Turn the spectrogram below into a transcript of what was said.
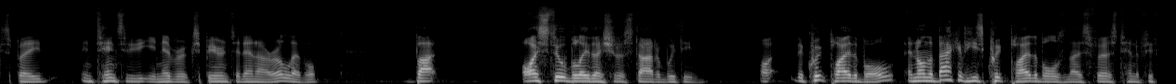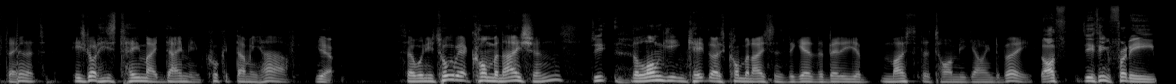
speed, intensity that you never experience at NRL level, but I still believe they should have started with him. I- The quick play the ball, and on the back of his quick play the balls in those first 10 or 15 minutes, he's got his teammate Damien Cook at dummy half. Yeah. So when you talk about combinations, Do you, the longer you can keep those combinations together, the better you most of the time you're going to be. I th- do you think Freddie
